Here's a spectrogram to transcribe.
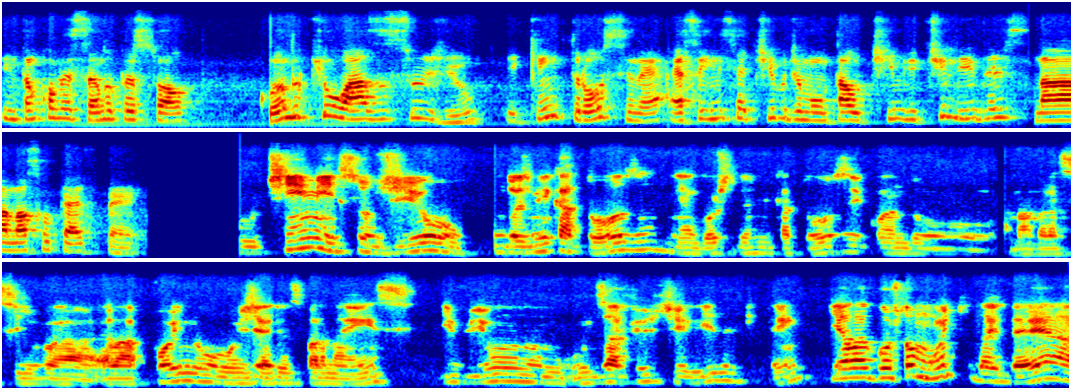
Então, começando, pessoal, quando que o ASA surgiu e quem trouxe né, essa iniciativa de montar o time de T-Leaders na nossa UTFPR? O time surgiu em 2014, em agosto de 2014, quando a Bárbara Silva ela foi no Engenharia dos Paranaense e viu um, um desafio de cheerleader que tem. E ela gostou muito da ideia,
